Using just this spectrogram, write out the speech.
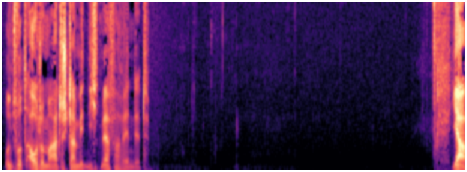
und wird automatisch damit nicht mehr verwendet. Ja,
